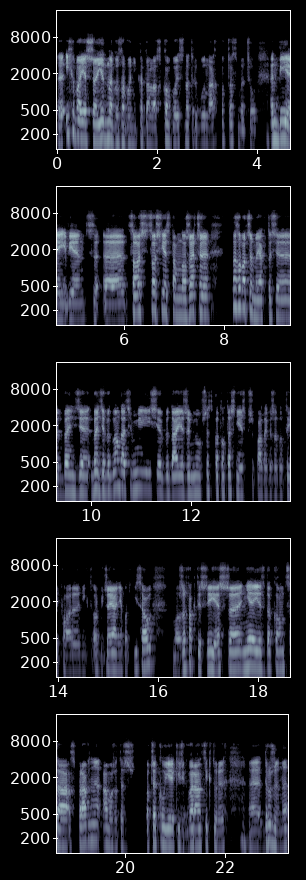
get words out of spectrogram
e, i chyba jeszcze jednego zawodnika Dallas Cowboys na trybunach podczas meczu NBA, więc e, coś, coś jest tam na rzeczy. No zobaczymy, jak to się będzie, będzie wyglądać. Mi się wydaje, że mimo wszystko to też nie jest przypadek, że do tej pory nikt OBJ-a nie podpisał. Może faktycznie jeszcze nie jest do końca sprawny, a może też oczekuje jakichś gwarancji, których e, drużyny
